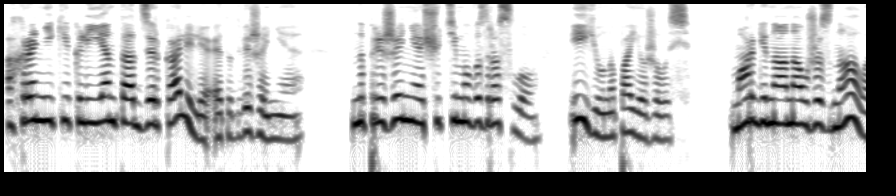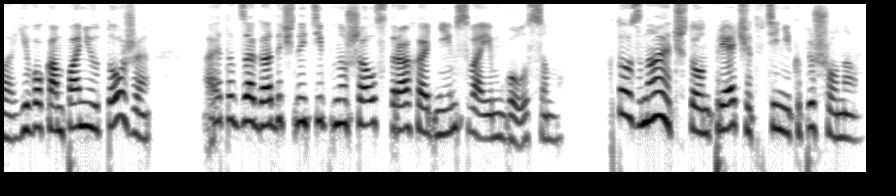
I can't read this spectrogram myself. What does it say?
Охранники клиента отзеркалили это движение. Напряжение ощутимо возросло, и Юна поежилась. Маргина она уже знала, его компанию тоже, а этот загадочный тип внушал страх одним своим голосом. Кто знает, что он прячет в тени капюшона.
